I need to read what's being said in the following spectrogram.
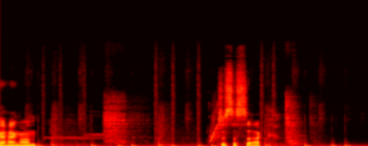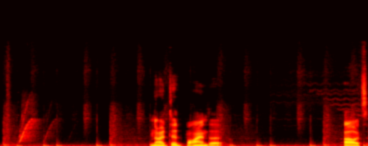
Okay, hang on. Just a sec. No, I did bind it. Oh, it's...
